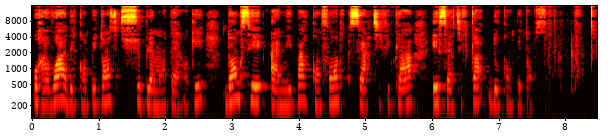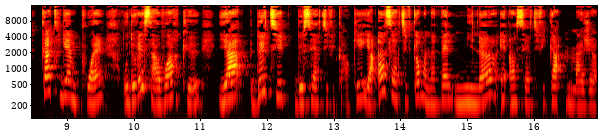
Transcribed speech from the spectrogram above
pour avoir des compétences supplémentaires? Donc, c'est à ne pas confondre certificat et certificat de compétences. Quatrième point, vous devez savoir qu'il y a deux types de certificats. Il y a un certificat qu'on appelle mineur et un certificat majeur.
